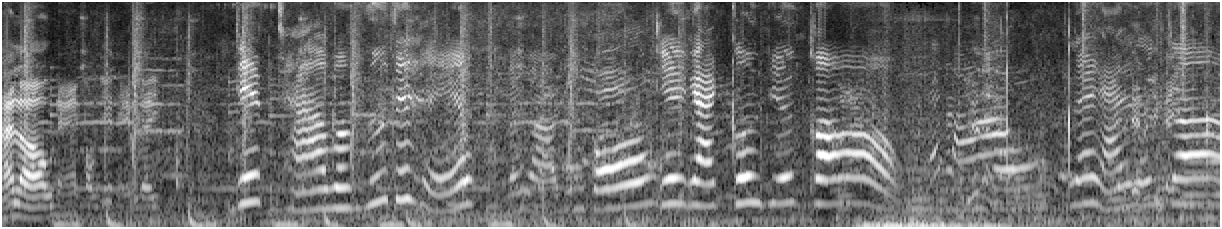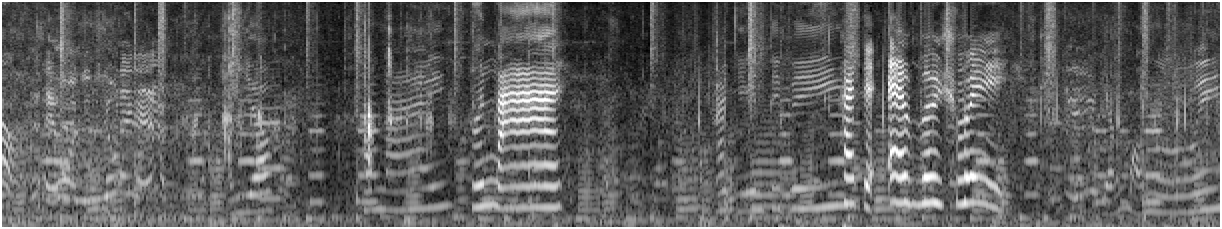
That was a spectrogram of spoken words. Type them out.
Hello, nè con giới thiệu đi. Tiếp theo một nước giới thiệu. Đây là Vinh cô Như là cô với con. Giới thiệu. Đây là Linh cô Giới thiệu rồi nhìn vô đây nè. Mình vô. Hôm nay. Hôm nay. Hai chị em TV hai chị em free dẫn mọi người.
